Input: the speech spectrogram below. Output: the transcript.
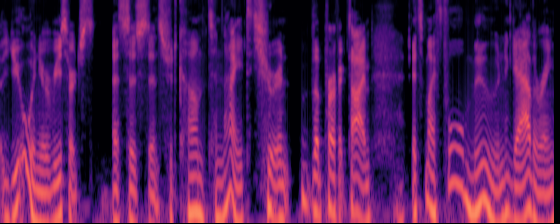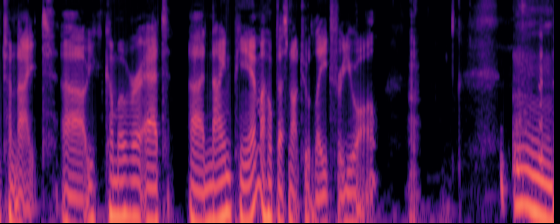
you and your research assistants should come tonight. You're in the perfect time. It's my full moon gathering tonight. Uh, you can come over at uh, 9 p.m. I hope that's not too late for you all.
